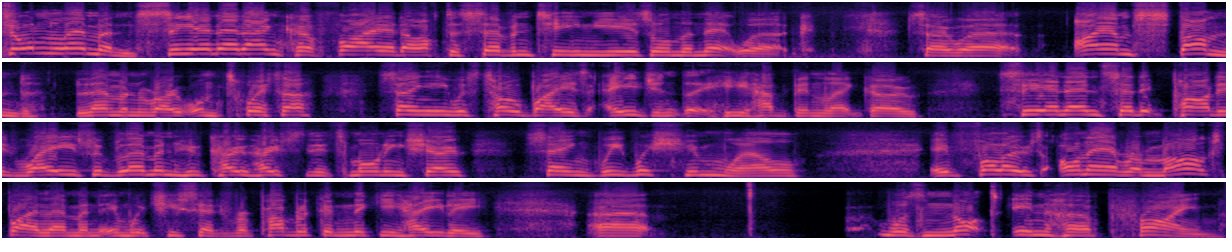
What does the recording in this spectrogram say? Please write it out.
Don Lemon, CNN anchor, fired after 17 years on the network. So uh, I am stunned, Lemon wrote on Twitter, saying he was told by his agent that he had been let go. CNN said it parted ways with Lemon, who co hosted its morning show, saying, We wish him well. It follows on air remarks by Lemon in which he said Republican Nikki Haley uh, was not in her prime.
